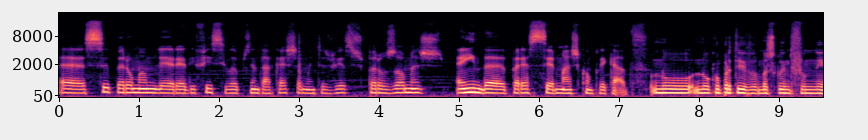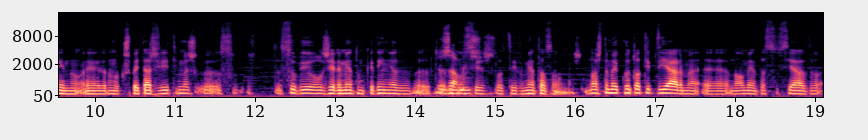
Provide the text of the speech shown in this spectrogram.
uh, se para uma mulher é difícil apresentar queixa, muitas vezes para os homens ainda parece ser mais complicado. No, no comparativo masculino-feminino, no que respeita às vítimas, subiu ligeiramente um bocadinho das denúncias relativamente aos homens. Nós também, quanto ao tipo de arma, uh, normalmente associado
